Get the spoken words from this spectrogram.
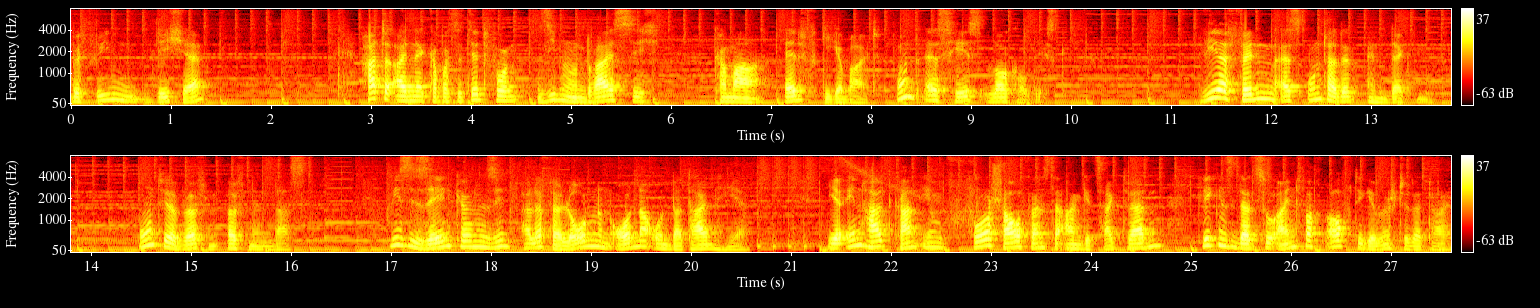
befindliche, hatte eine Kapazität von 37,11 GB und es hieß Local Disk. Wir finden es unter den Entdeckten und wir öffnen das. Wie Sie sehen können, sind alle verlorenen Ordner und Dateien hier. Ihr Inhalt kann im Vorschaufenster angezeigt werden, klicken Sie dazu einfach auf die gewünschte Datei.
